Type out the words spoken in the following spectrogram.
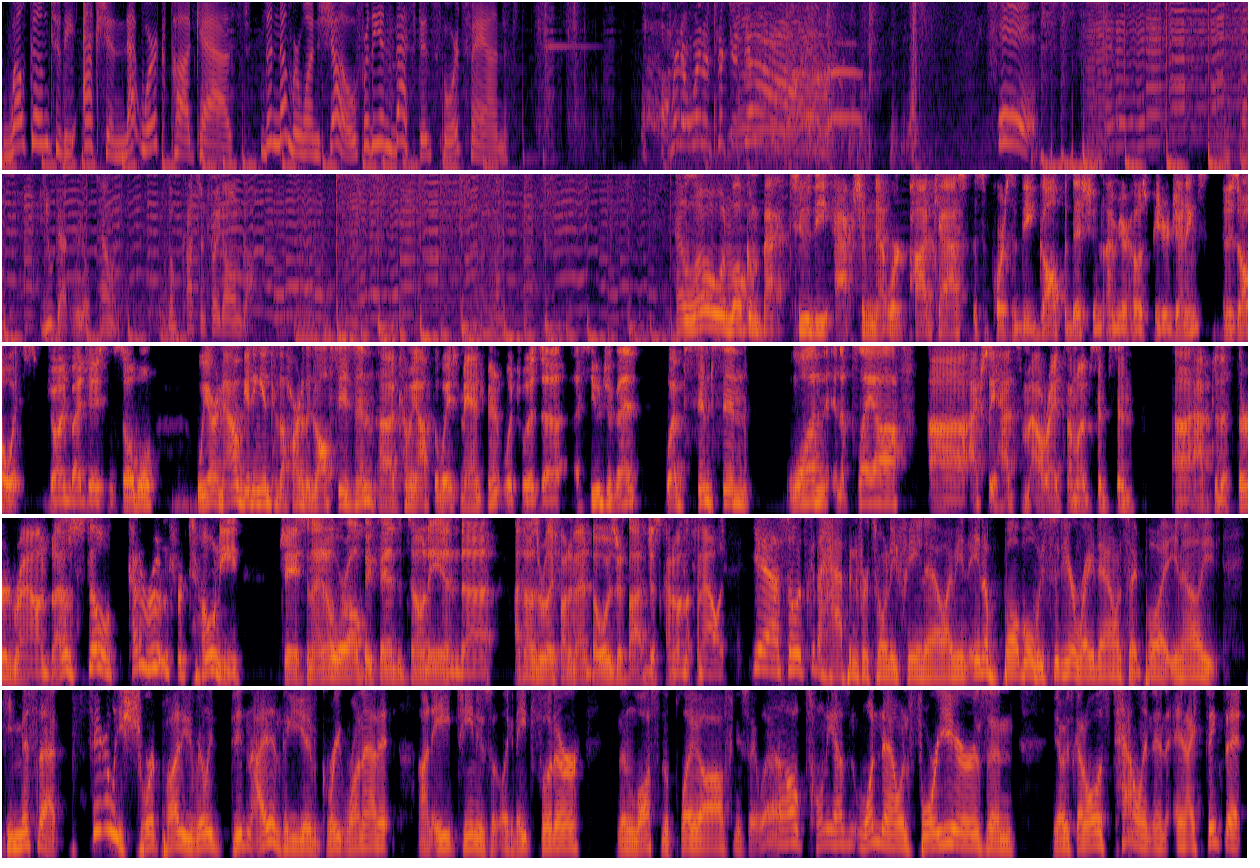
Welcome to the Action Network Podcast, the number one show for the invested sports fan. Winner, winner, chicken dinner! Four! You got real talent. Don't concentrate on golf. Hello and welcome back to the Action Network podcast. This, of course, is the golf edition. I'm your host, Peter Jennings, and as always, joined by Jason Sobel. We are now getting into the heart of the golf season, uh, coming off the Waste Management, which was a, a huge event. Webb Simpson won in a playoff. Uh, I actually had some outrights on Webb Simpson uh, after the third round, but I was still kind of rooting for Tony. Jason, I know we're all big fans of Tony, and uh, I thought it was a really fun event, but what was your thought just kind of on the finale? Yeah, so it's going to happen for Tony Finau. I mean, in a bubble, we sit here right now and say, boy, you know, he he missed that fairly short putt. He really didn't. I didn't think he gave a great run at it on 18. He was like an eight footer, and then lost in the playoff. And you say, well, Tony hasn't won now in four years, and you know he's got all this talent. And and I think that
